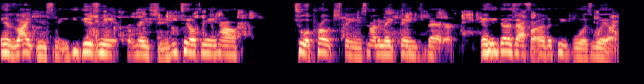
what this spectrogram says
enlightens me. He gives me information. He tells me how to approach things, how to make things better. And he does that for other people as well.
